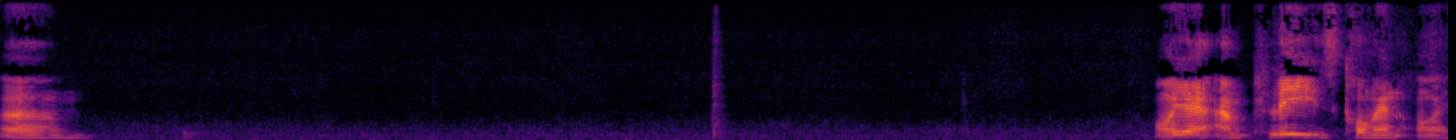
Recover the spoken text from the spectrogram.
Um, Oh yeah, and please comment. I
